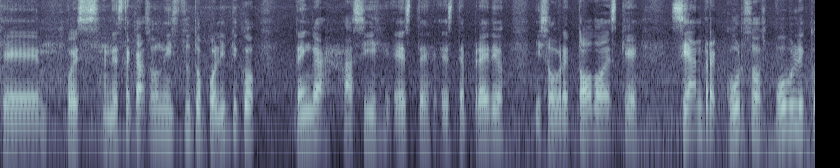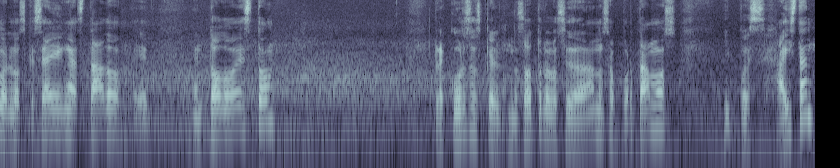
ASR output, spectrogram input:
que pues en este caso un instituto político tenga así este, este predio y sobre todo es que sean recursos públicos los que se hayan gastado en, en todo esto, recursos que nosotros los ciudadanos aportamos y pues ahí están,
